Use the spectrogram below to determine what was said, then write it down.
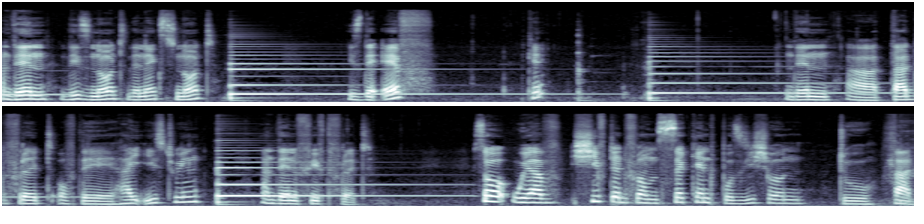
And then this note the next note is the F then uh, third fret of the high E string and then fifth fret. So we have shifted from second position to third.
